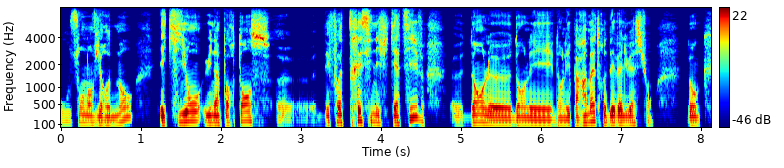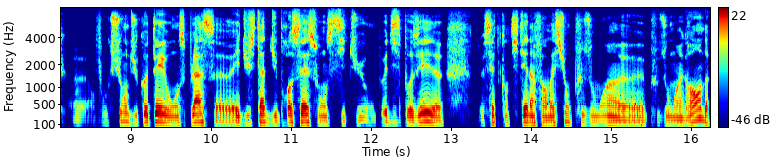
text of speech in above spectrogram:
ou son environnement et qui ont une importance euh, des fois très significative dans, le, dans, les, dans les paramètres d'évaluation. Donc, en fonction du côté où on se place et du stade du process où on se situe, on peut disposer de cette quantité d'informations plus ou moins plus ou moins grande.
